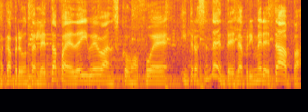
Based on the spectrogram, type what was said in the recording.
Acá preguntan, la etapa de Dave Evans, ¿cómo fue? Intrascendente, es la primera etapa.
